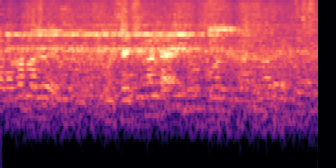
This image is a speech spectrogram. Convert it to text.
that's what I'm saying.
